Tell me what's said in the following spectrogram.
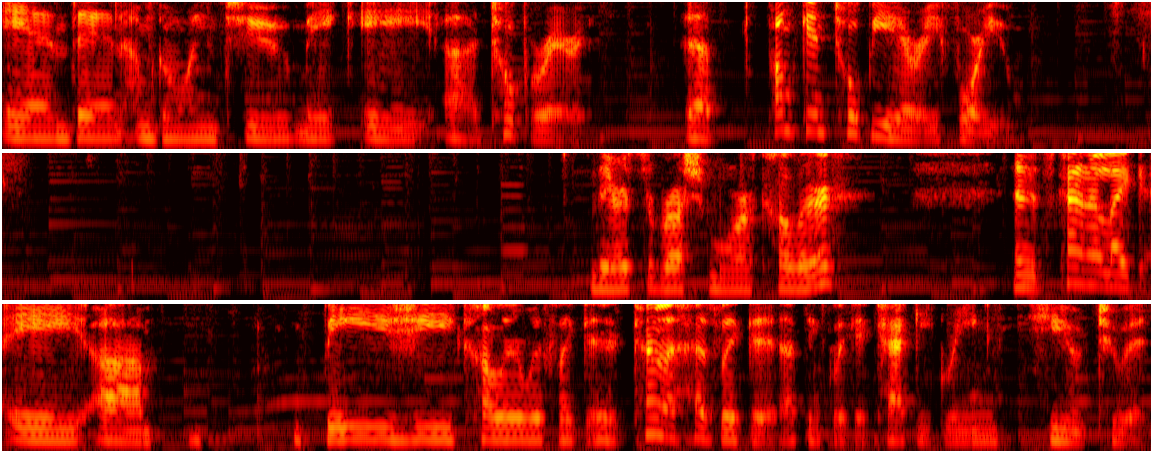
and then I'm going to make a uh, topiary, uh, pumpkin topiary for you. There's the Rushmore color. And it's kind of like a um, beigey color with like a kind of has like a I think like a khaki green hue to it.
